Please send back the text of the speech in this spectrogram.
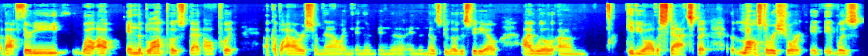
about 30, well, in the blog post that I'll put a couple hours from now in, in, the, in, the, in the notes below this video, I will um, give you all the stats. But long story short, it, it was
